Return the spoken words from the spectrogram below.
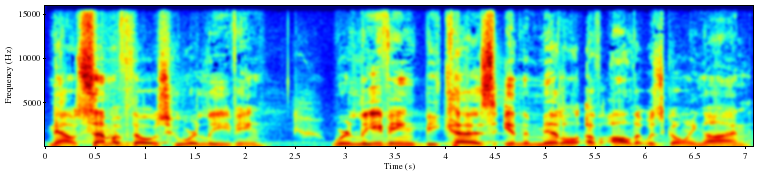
Now, some of those who were leaving were leaving because, in the middle of all that was going on,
